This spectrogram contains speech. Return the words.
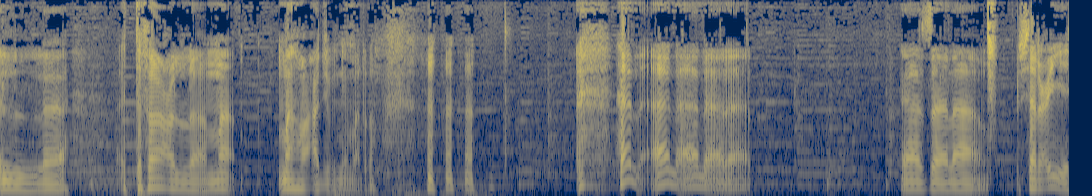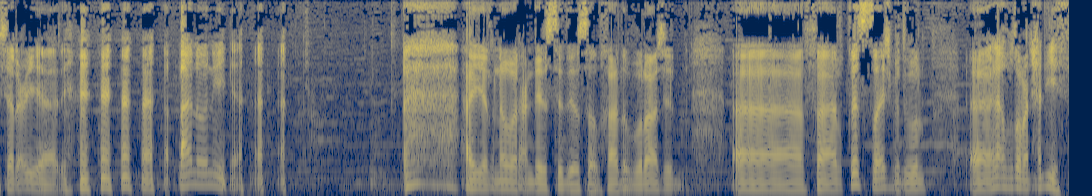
التفاعل ما ما هو عاجبني مرة. هلا هلا هلا هلا. يا سلام. شرعية شرعية هذه. قانونية. هيا نور عندي الاستديو أستاذ خالد أبو راشد. آه فالقصة إيش بتقول؟ آه لا هو طبعا حديث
